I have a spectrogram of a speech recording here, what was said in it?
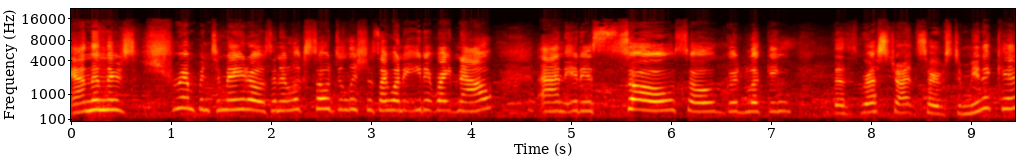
and then there's shrimp and tomatoes, and it looks so delicious. I want to eat it right now, and it is so, so good looking. The restaurant serves Dominican,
